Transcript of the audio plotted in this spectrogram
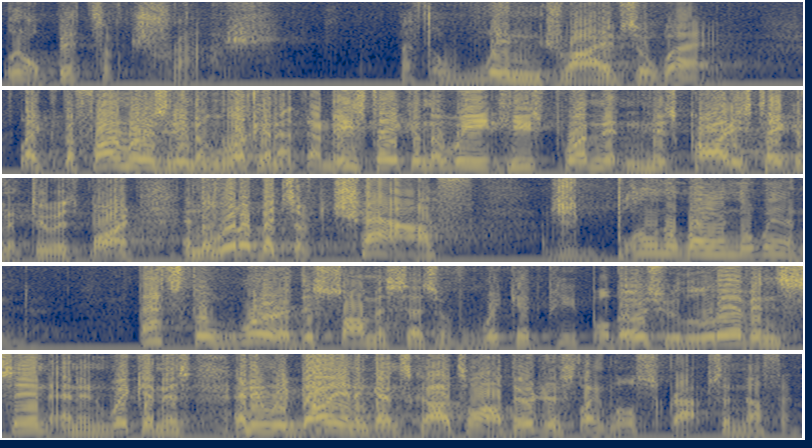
little bits of trash that the wind drives away. Like the farmer isn't even looking at them. He's taking the wheat, he's putting it in his cart, he's taking it to his barn. And the little bits of chaff are just blown away in the wind. That's the word this psalmist says of wicked people, those who live in sin and in wickedness and in rebellion against God's law. They're just like little scraps of nothing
